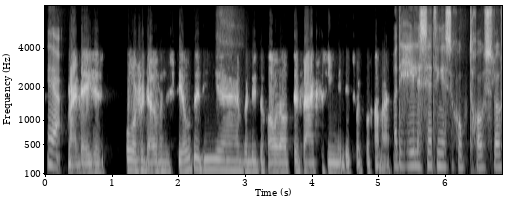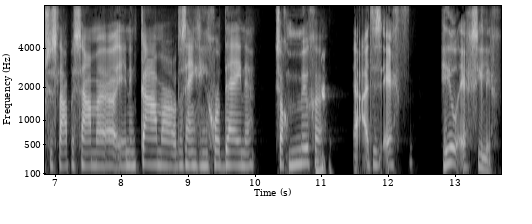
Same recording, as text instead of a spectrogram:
Ja. Maar deze oorverdovende stilte, die uh, hebben we nu toch al wel te vaak gezien in dit soort programma's. Maar die hele setting is toch ook troosteloos. Ze slapen samen in een kamer, er zijn geen gordijnen. Ik zag muggen. Ja, het is echt heel erg zielig.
